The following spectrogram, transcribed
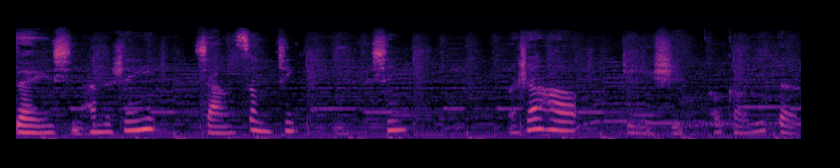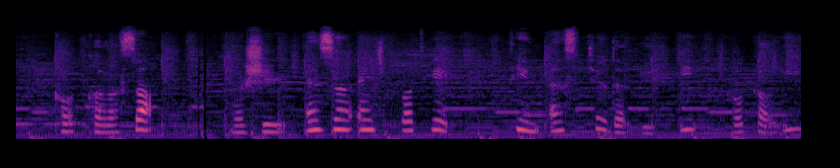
最喜欢的声音，想送进你的心。晚上好，这里是口口一的口口啰嗦，我是 S N H forty Team S two 的雨衣口口一。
